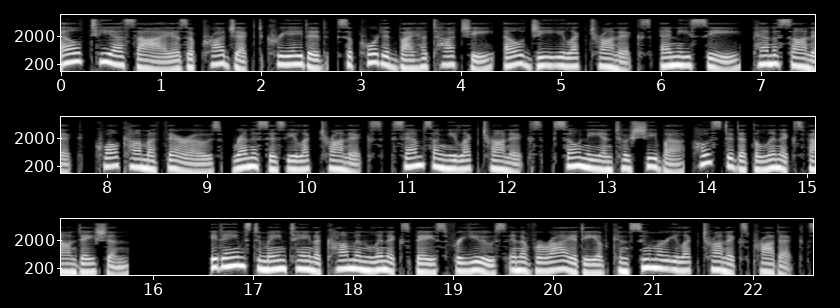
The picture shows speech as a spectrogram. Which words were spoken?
LTSI is a project created, supported by Hitachi, LG Electronics, NEC, Panasonic, Qualcomm Atheros, Renesas Electronics, Samsung Electronics, Sony and Toshiba, hosted at the Linux Foundation. It aims to maintain a common Linux base for use in a variety of consumer electronics products.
